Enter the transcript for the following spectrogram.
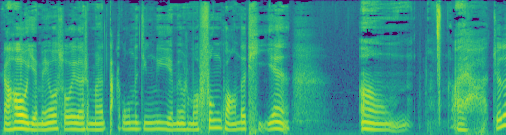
然后也没有所谓的什么打工的经历，也没有什么疯狂的体验。嗯，哎呀，觉得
